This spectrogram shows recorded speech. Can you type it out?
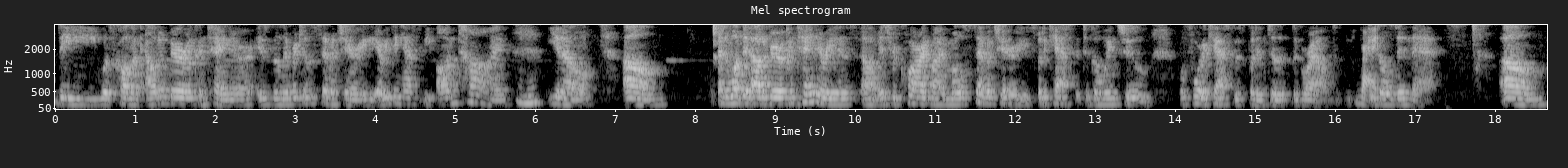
the what's called an outer burial container is delivered to the cemetery. Everything has to be on time, Mhm. you know. Um, and what the outer burial container is, um, is required by most cemeteries for the casket to go into before the casket is put into the ground right. it goes in that. Um,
